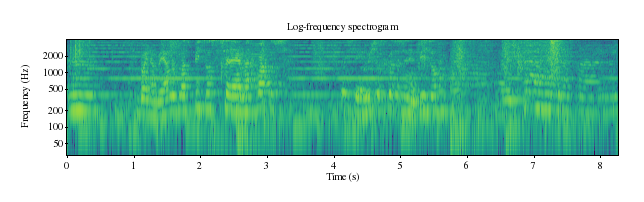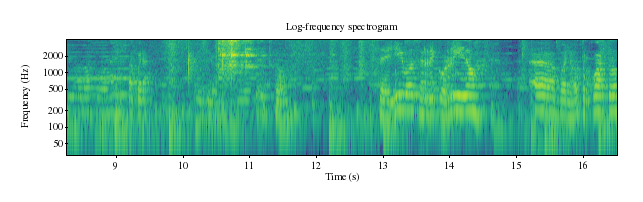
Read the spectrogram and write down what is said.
Mm, bueno, veamos más pisos, eh, más cuartos. Uy, sí, muchas cosas en el piso. Está, afuera. Seguimos el recorrido. Ah, bueno, otro cuarto.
